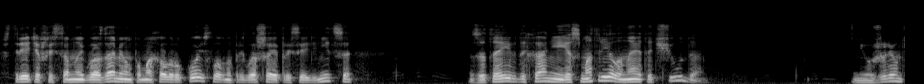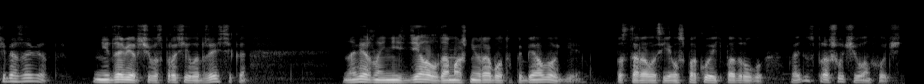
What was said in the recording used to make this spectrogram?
Встретившись со мной глазами, он помахал рукой, словно приглашая присоединиться. Затаив дыхание, я смотрела на это чудо. «Неужели он тебя зовет?» — недоверчиво спросила Джессика. «Наверное, не сделал домашнюю работу по биологии». Постаралась я успокоить подругу. «Пойду спрошу, чего он хочет».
